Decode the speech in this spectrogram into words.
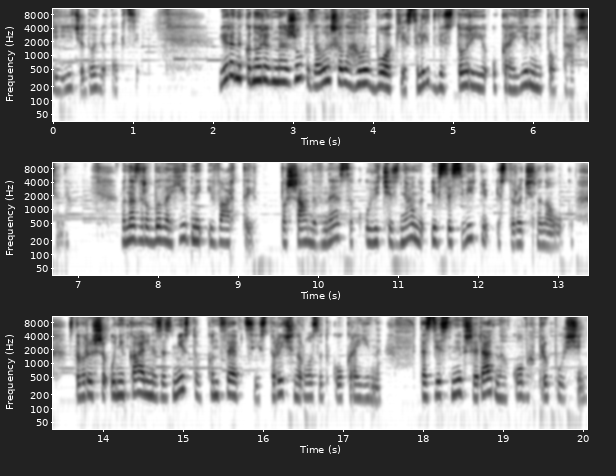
її чудові лекції. Віра Никонорівна Жук залишила глибокий слід в історії України і Полтавщини. Вона зробила гідний і вартий пошани внесок у вітчизняну і всесвітню історичну науку, створивши унікальні за змістом концепції історичного розвитку України та здійснивши ряд наукових припущень,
